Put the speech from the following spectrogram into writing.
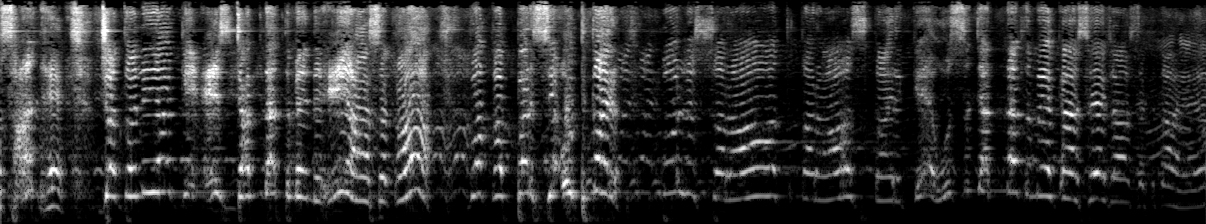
आसान है। जो दुनिया की इस जन्नत में नहीं आ सका, वो कब्र से उठकर पुल सरात करास करके उस जन्नत में कैसे जा सकता है?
